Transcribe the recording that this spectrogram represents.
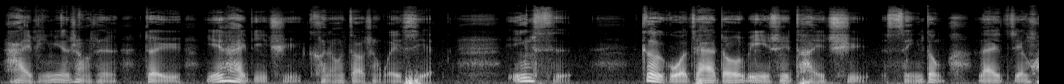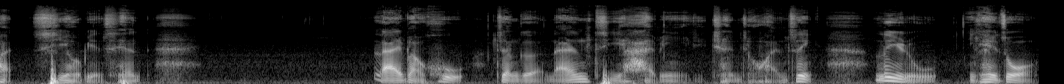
海平面上升，对于沿海地区可能会造成威胁。因此，各国家都必须采取行动来减缓气候变迁，来保护整个南极海冰以及全球环境。例如，你可以做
